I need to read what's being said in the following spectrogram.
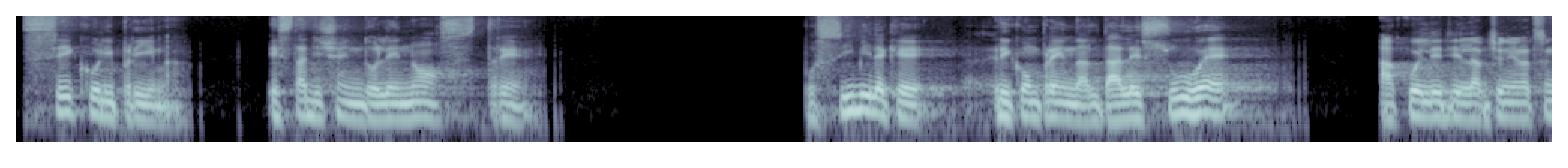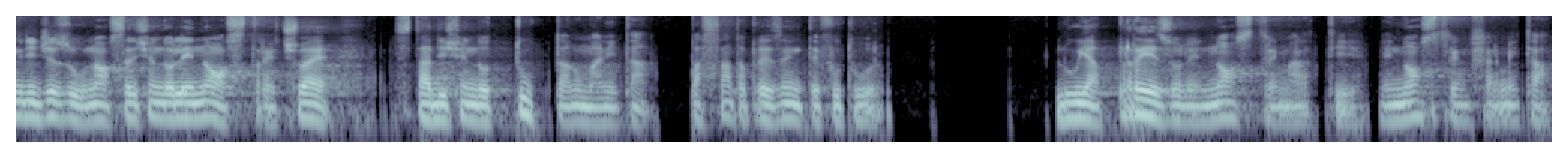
secoli prima, e sta dicendo le nostre. Possibile che ricomprenda dalle sue a quelle della generazione di Gesù? No, sta dicendo le nostre, cioè sta dicendo tutta l'umanità, passato, presente e futuro. Lui ha preso le nostre malattie, le nostre infermità.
